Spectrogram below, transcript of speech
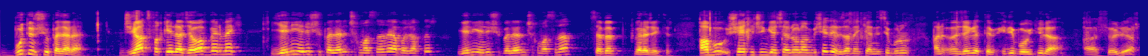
bu tür şüphelere cihat fıkhıyla cevap vermek yeni yeni şüphelerin çıkmasına ne yapacaktır? Yeni yeni şüphelerin çıkmasına sebep verecektir. Ha bu şeyh için geçerli olan bir şey değil. Zaten kendisi bunu hani öncelikle tevhidi boyutuyla e, söylüyor.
